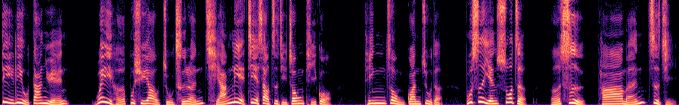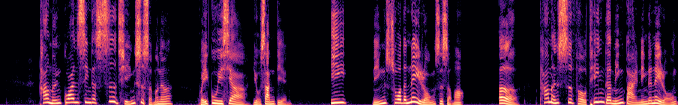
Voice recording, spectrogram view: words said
第六单元“为何不需要主持人强烈介绍自己”中提过，听众关注的不是演说者，而是他们自己。他们关心的事情是什么呢？回顾一下，有三点：一，您说的内容是什么？二，他们是否听得明白您的内容？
